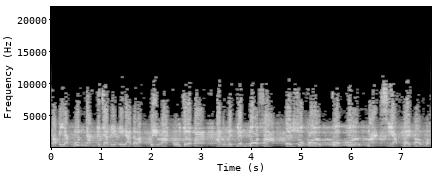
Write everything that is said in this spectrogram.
Tapi yang ngundang kejadian ini adalah perilaku jelema anu ngetian dosa tersyukur kufur maksiat baik Allah.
